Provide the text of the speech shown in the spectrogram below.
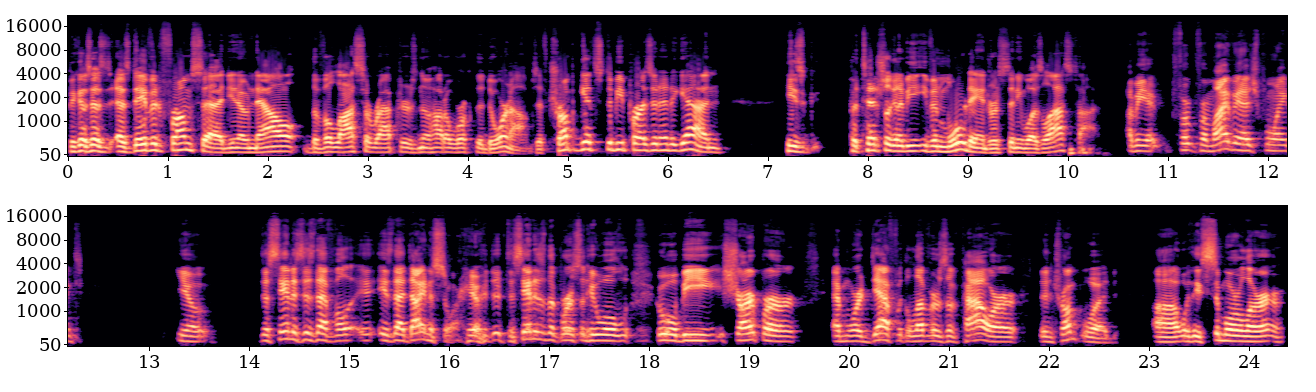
Because as as David Frum said, you know, now the Velociraptors know how to work the doorknobs. If Trump gets to be president again, he's potentially going to be even more dangerous than he was last time. I mean, from from my vantage point, you know, DeSantis is that is that dinosaur. You know, DeSantis is the person who will who will be sharper and more deft with the levers of power than Trump would, uh, with a similar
